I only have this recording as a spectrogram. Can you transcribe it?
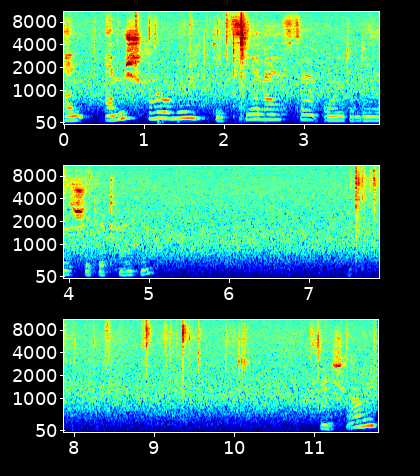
NM-Schrauben, die Zierleiste und dieses schicke Teil hier. Zwei Schrauben.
